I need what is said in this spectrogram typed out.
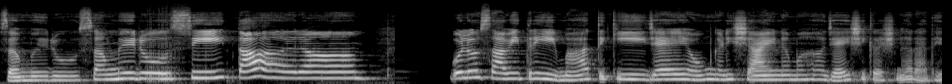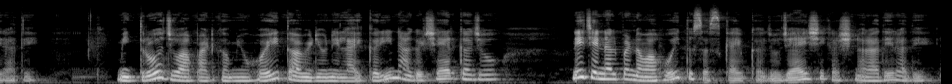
સમરુ સમરુ સીતારામ. બોલો સાવિત્રી માત કી જય ઓમ ગણેશાય નમઃ, જય શ્રી કૃષ્ણ, રાધે રાધે. મિત્રો, જો આ પાઠ ગમ્યો હોય તો આ વિડીયોને લાઈક કરીને આગળ શેર કરજો ને ચેનલ પર નવા હોય તો સબસ્ક્રાઈબ કરજો. જય શ્રી કૃષ્ણ, રાધે રાધે.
